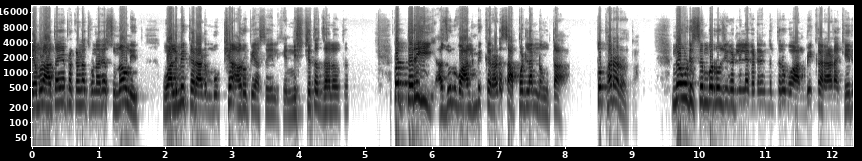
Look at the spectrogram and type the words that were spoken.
त्यामुळे आता या प्रकरणात होणाऱ्या सुनावणीत वाल्मिक कराड मुख्य आरोपी असेल हे निश्चितच झालं होतं. पण तरीही अजून वाल्मिक कराड सापडला नव्हता तो फरार होता. नऊ डिसेंबर रोजी घडलेल्या घटनेनंतर वाल्मिक कराड अखेर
